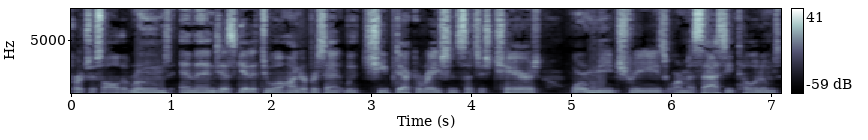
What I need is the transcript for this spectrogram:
purchase all the rooms, and then just get it to 100% with cheap decorations such as chairs or meat trees or Massassi totems,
